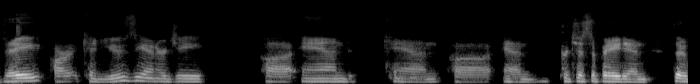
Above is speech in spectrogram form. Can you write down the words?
they are can use the energy uh, and can uh, and participate in the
